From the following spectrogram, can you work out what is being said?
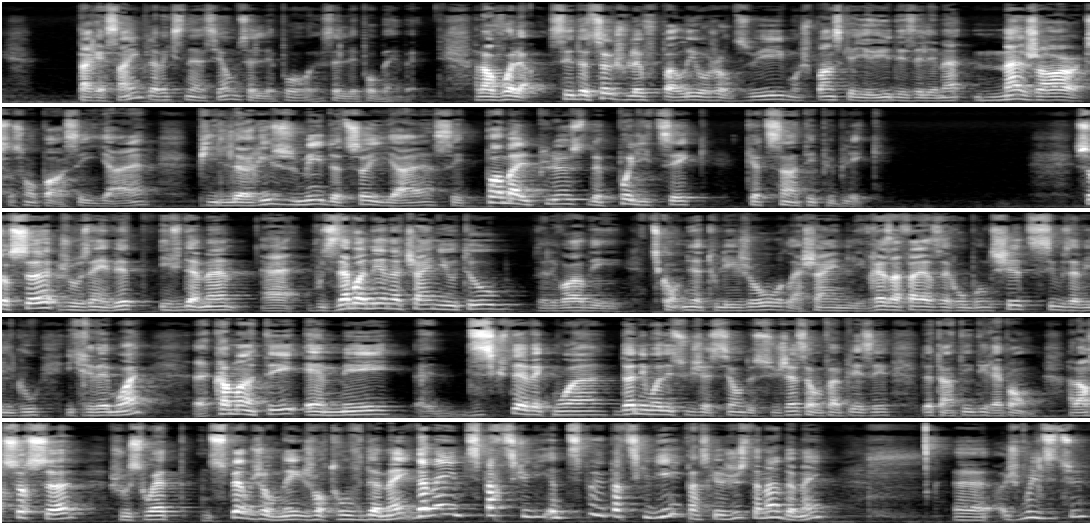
paraît simple, la vaccination, mais ça ne l'est pas, ça pas bien, bien. Alors voilà, c'est de ça que je voulais vous parler aujourd'hui. Moi, je pense qu'il y a eu des éléments majeurs qui se sont passés hier. Puis le résumé de ça hier, c'est pas mal plus de politique que de santé publique. Sur ce, je vous invite évidemment à vous abonner à notre chaîne YouTube. Vous allez voir du contenu à tous les jours, la chaîne Les vraies affaires zéro bullshit. Si vous avez le goût, écrivez-moi. Euh, commentez, aimez, euh, discutez avec moi, donnez-moi des suggestions de sujets, ça va me faire plaisir de tenter d'y répondre. Alors sur ce, je vous souhaite une superbe journée. Je vous retrouve demain. Demain, un petit, particulier, un petit peu particulier parce que justement demain, euh, je vous le dis-tu,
